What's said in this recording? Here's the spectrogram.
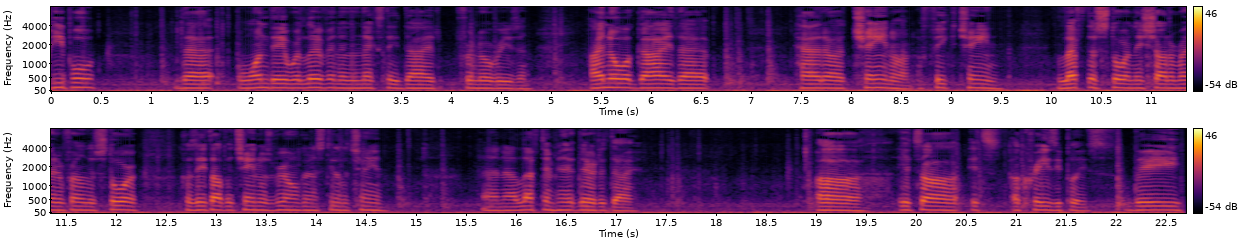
people that one day were living and the next day died for no reason. I know a guy that had a chain on, a fake chain, left the store and they shot him right in front of the store because they thought the chain was real and gonna steal the chain, and uh, left him there to die. Uh, it's a uh, it's a crazy place. They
